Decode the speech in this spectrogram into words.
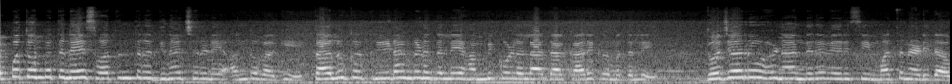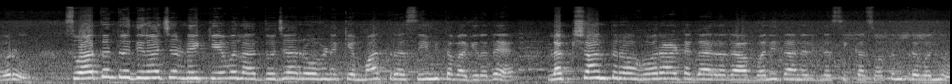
ಎಪ್ಪತ್ತೊಂಬತ್ತನೇ ಸ್ವಾತಂತ್ರ್ಯ ದಿನಾಚರಣೆ ಅಂಗವಾಗಿ ತಾಲೂಕು ಕ್ರೀಡಾಂಗಣದಲ್ಲಿ ಹಮ್ಮಿಕೊಳ್ಳಲಾದ ಕಾರ್ಯಕ್ರಮದಲ್ಲಿ ಧ್ವಜಾರೋಹಣ ನೆರವೇರಿಸಿ ಮಾತನಾಡಿದ ಅವರು, ಸ್ವಾತಂತ್ರ್ಯ ದಿನಾಚರಣೆ ಕೇವಲ ಧ್ವಜಾರೋಹಣಕ್ಕೆ ಮಾತ್ರ ಸೀಮಿತವಾಗಿರದೆ ಲಕ್ಷಾಂತರ ಹೋರಾಟಗಾರರ ಬಲಿದಾನದಿಂದ ಸಿಕ್ಕ ಸ್ವಾತಂತ್ರ್ಯವನ್ನು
